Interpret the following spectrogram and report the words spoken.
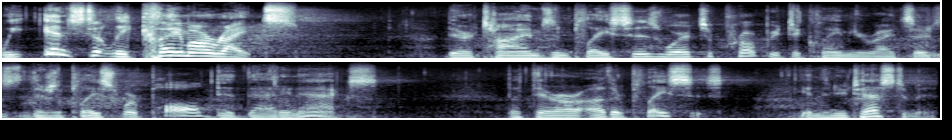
We instantly claim our rights. There are times and places where it's appropriate to claim your rights. There's, there's a place where Paul did that in Acts. But there are other places in the New Testament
